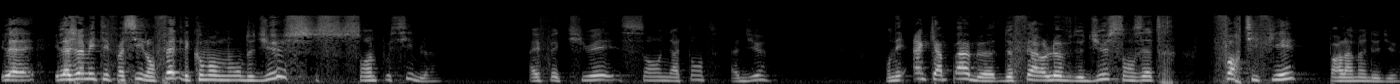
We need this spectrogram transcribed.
Il n'a jamais été facile. En fait, les commandements de Dieu sont impossibles à effectuer sans une attente à Dieu. On est incapable de faire l'œuvre de Dieu sans être fortifié par la main de Dieu.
